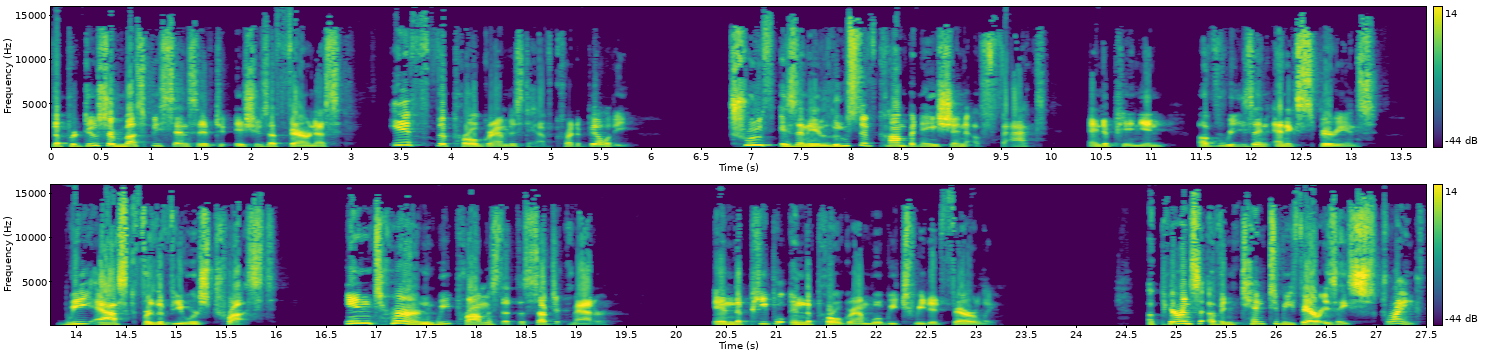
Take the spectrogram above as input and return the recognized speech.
the producer must be sensitive to issues of fairness if the program is to have credibility. Truth is an elusive combination of fact and opinion, of reason and experience. We ask for the viewer's trust. In turn, we promise that the subject matter and the people in the program will be treated fairly. Appearance of intent to be fair is a strength,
